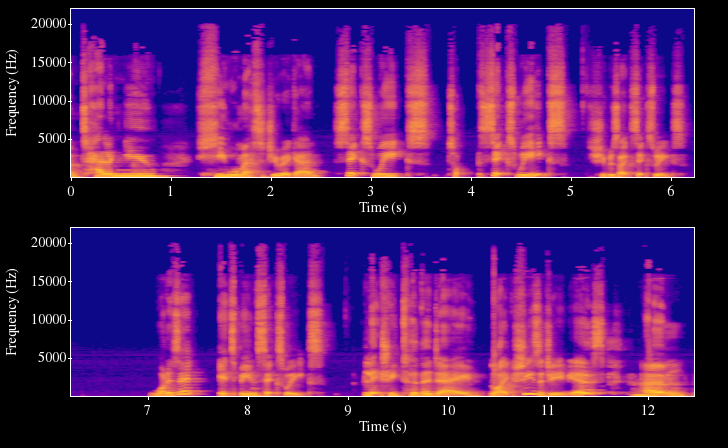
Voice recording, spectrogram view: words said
I'm telling you, Mhm. he will message you again. Six weeks, to, six weeks. She was like, six weeks. What is it? It's been six weeks. Literally to the day. Like, she's a genius. Mm-hmm. Um,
